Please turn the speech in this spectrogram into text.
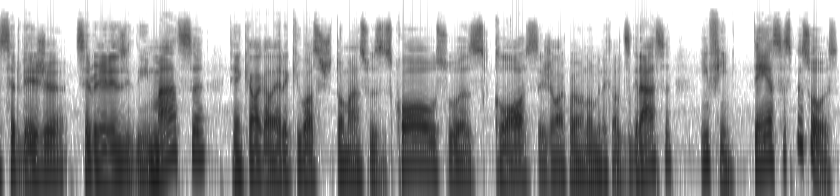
cerveja, cervejarias em massa, tem aquela galera que gosta de tomar suas Skol, suas Kloss, seja lá qual é o nome daquela desgraça. Enfim, tem essas pessoas.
